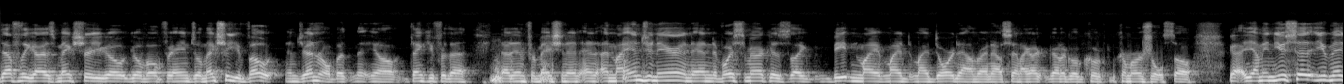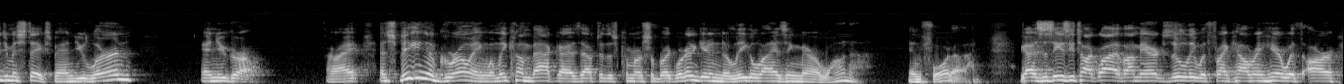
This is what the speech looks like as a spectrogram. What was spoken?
definitely, guys. Make sure you go go vote for Angel. Make sure you vote in general. But you know, thank you for that that information. And and, and my engineer and, and Voice America is like beating my, my my door down right now, saying I got, got to go co- commercial. So yeah, I mean, you said you made your mistakes, man. You learn and you grow. All right. And speaking of growing, when we come back, guys, after this commercial break, we're going to get into legalizing marijuana in Florida. Guys, this is Easy Talk Live. I'm Eric Zuley with Frank Halring here with our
